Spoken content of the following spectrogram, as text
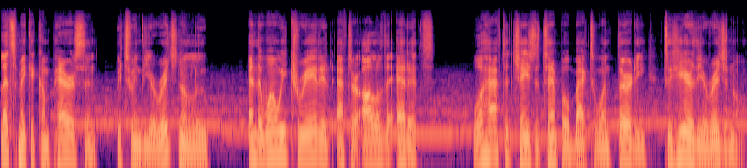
Let's make a comparison between the original loop and the one we created after all of the edits. We'll have to change the tempo back to 130 to hear the original.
